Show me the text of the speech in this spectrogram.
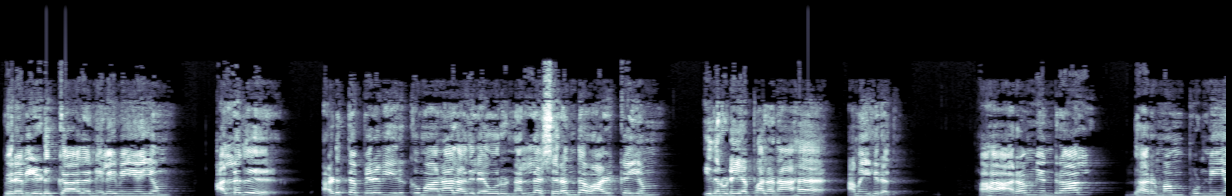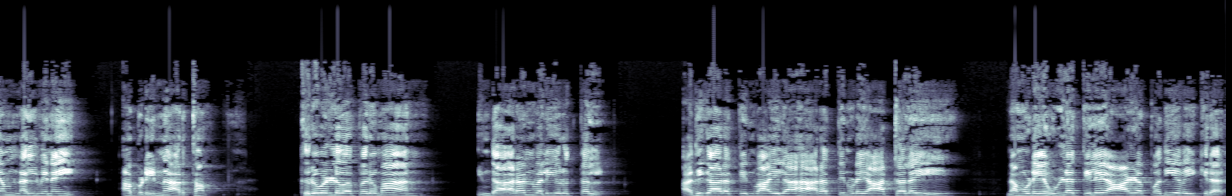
பிறவி எடுக்காத நிலைமையையும் அல்லது அடுத்த பிறவி இருக்குமானால் அதில் ஒரு நல்ல சிறந்த வாழ்க்கையும் இதனுடைய பலனாக அமைகிறது. ஆக அறம் என்றால் தர்மம் புண்ணியம் நல்வினை அப்படின்னு அர்த்தம். திருவள்ளுவ பெருமான் இந்த அரண் வலியுறுத்தல் அதிகாரத்தின் வாயிலாக அறத்தினுடைய ஆற்றலை நம்முடைய உள்ளத்திலே ஆழ பதிய வைக்கிறார்.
